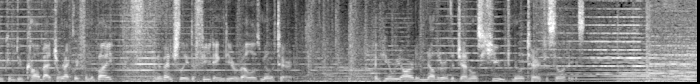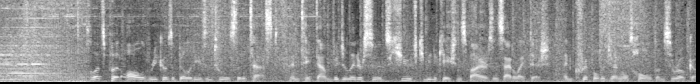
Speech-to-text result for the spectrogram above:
We can do combat directly from the bike, and eventually defeating Di Ravello's military. And here we are at another of the General's huge military facilities. Let's put all of Rico's abilities and tools to the test, and take down Vigilator Sud's huge communication spires and satellite dish, and cripple the General's hold on Sirocco.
